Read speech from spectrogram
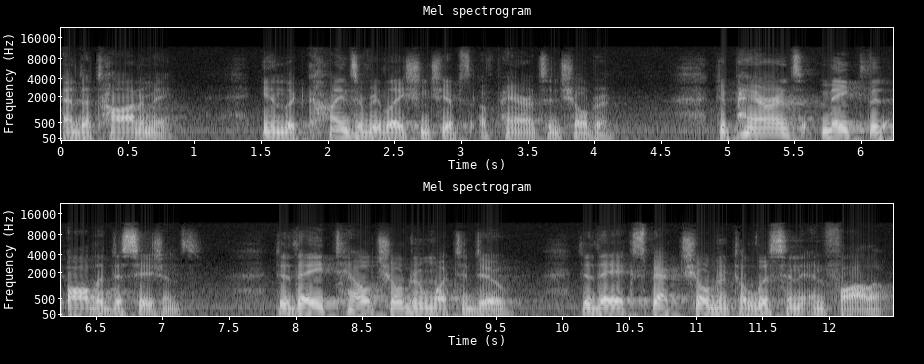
and autonomy in the kinds of relationships of parents and children. Do parents make the, all the decisions? Do they tell children what to do? Do they expect children to listen and follow?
